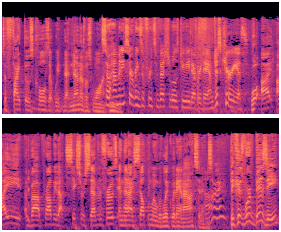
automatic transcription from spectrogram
to fight those colds that we that none of us want. So how many servings of fruits and vegetables do you eat every day? I'm just curious. well, I, I eat about probably about six or seven fruits, and then I supplement with liquid antioxidants. All right. Because we're busy.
